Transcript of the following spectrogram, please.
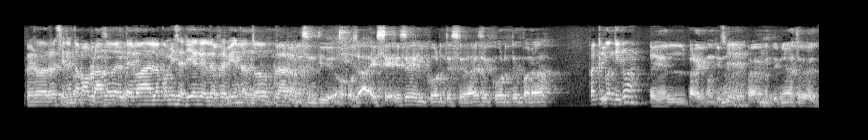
Pero recién No, estamos no hablando del tema de la comisaría que le No revienta tiene- todo, no claro. tiene sentido. O sea, ese, ese es el corte, se da ese corte para Para que continúe. el, para que continúe, Sí. para que continúe esto.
